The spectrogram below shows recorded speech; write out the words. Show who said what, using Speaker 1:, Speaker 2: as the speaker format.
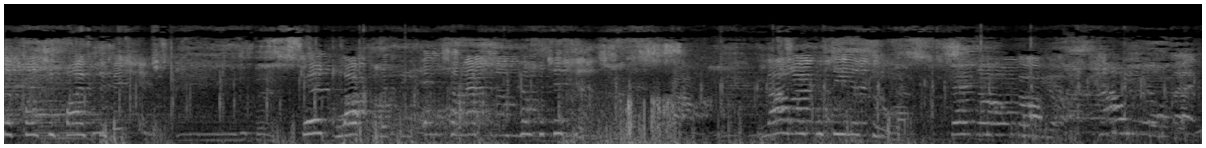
Speaker 1: under 25 division. Good luck with the international competitions. Lala Casino Tour, Central Gambia, County Walkman.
